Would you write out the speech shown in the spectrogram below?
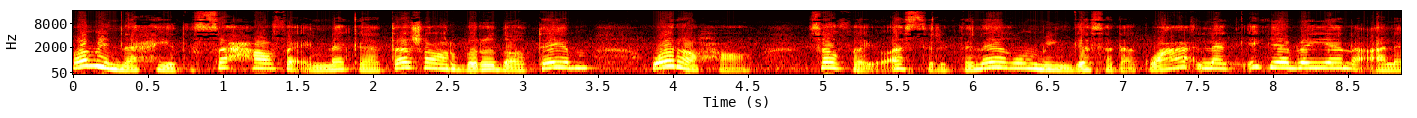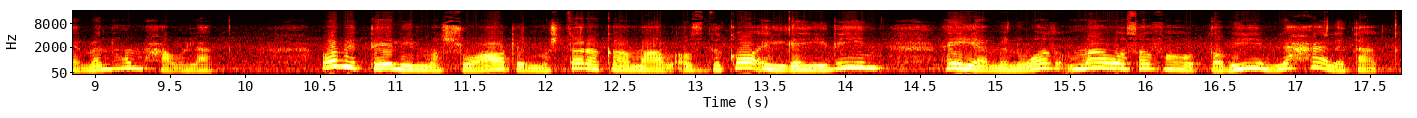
ومن ناحية الصحة فإنك تشعر برضا تام وراحة. سوف يؤثر التناغم من جسدك وعقلك إيجابيا على من هم حولك. وبالتالي المشروعات المشتركة مع الأصدقاء الجيدين هي من ما وصفه الطبيب لحالتك.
